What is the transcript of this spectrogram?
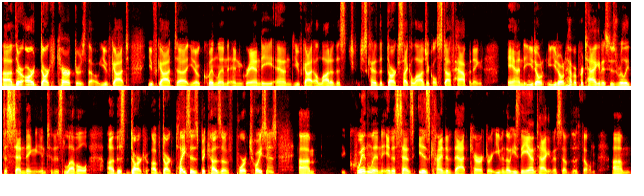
Uh, there are dark characters though. You've got you've got uh, you know quinlan and grandi and you've got a lot of this just kind of the dark psychological stuff happening and you don't you don't have a protagonist who's really descending into this level uh, this dark of dark places because of poor choices. Um, Quinlan, in a sense, is kind of that character, even though he's the antagonist of the film. Um,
